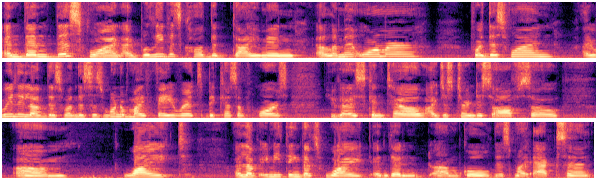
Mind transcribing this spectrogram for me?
And then this one, I believe it's called the Diamond Element Warmer. For this one, I really love this one. This is one of my favorites because, of course, you guys can tell I just turned this off. So um, white, I love anything that's white. And then um, gold is my accent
